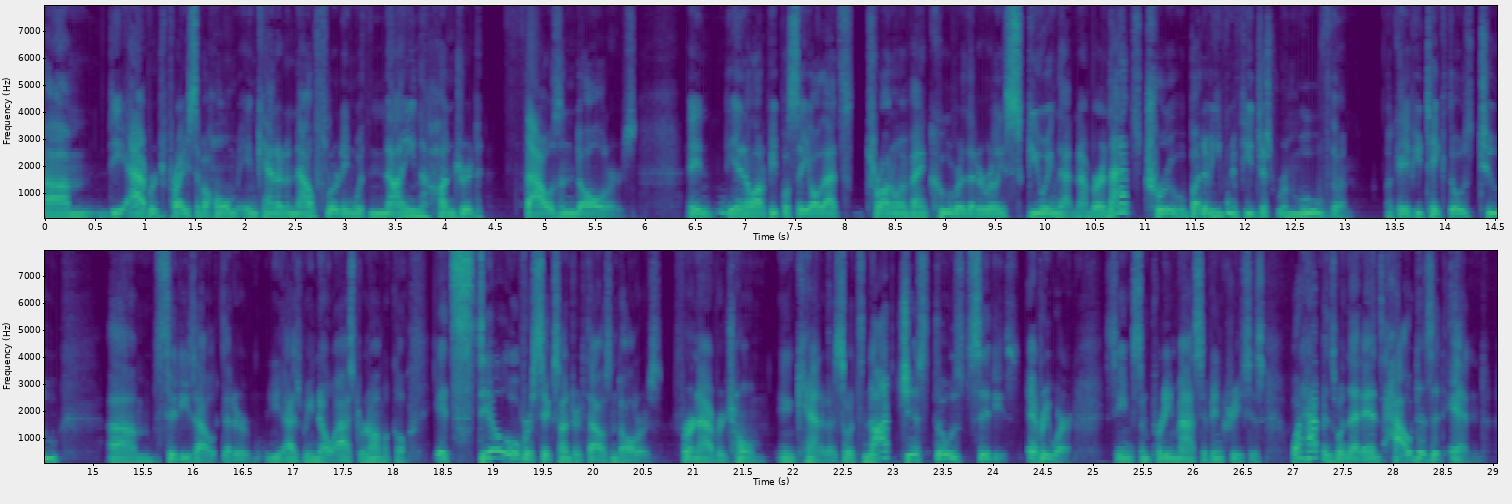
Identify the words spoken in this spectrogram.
Um, the average price of a home in Canada now flirting with nine hundred thousand dollars. And you know, a lot of people say, "Oh, that's Toronto and Vancouver that are really skewing that number," and that's true. But if, even if you just remove them, okay, if you take those two um, cities out that are, as we know, astronomical, it's still over six hundred thousand dollars for an average home in Canada. So it's not just those cities; everywhere seeing some pretty massive increases. What happens when that ends? How does it end?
